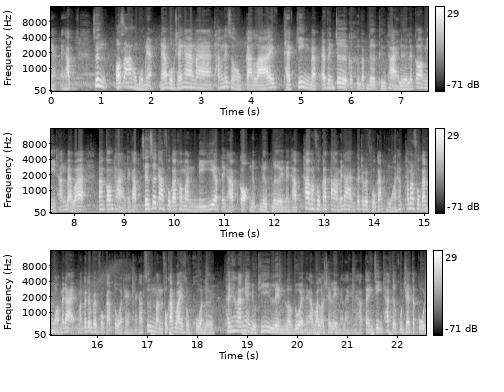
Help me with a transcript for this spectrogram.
เงี้ยนะครับซึ่ง OSR ของผมเนี่ยนะครับผมใช้งานมาทั้งในส่วนของการไลฟ์แท็กกิ้งแบบแอดเวนเจอร์ก็คือแบบเดินถือถ่ายเลย แล้วก็มีทั้งแบบว่าตั้งกล้องถ่ายนะครับ เซนเซอร์การโฟกัสของมันดีเยี่ยบนะครับ เกาะหนึบๆเลยนะครับ ถ้ามันโฟกัสตาไม่ได้มันก็จะไปโฟกัสหัว ถ้ามันโฟกัสหัวไม่ได้ มันก็จะไปโฟกัสตัวแทนนะครับ ซึ่งมันโฟกัสไวสมควรเลย ทั้งนี้ทั้งนั้นเนี่ยอยู่ที่เลนเราด้วยนะครับว่าเราใช้เลนอะไรนะครับแต่จริงๆถ้าเกิดคุณใช้ตระกูล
